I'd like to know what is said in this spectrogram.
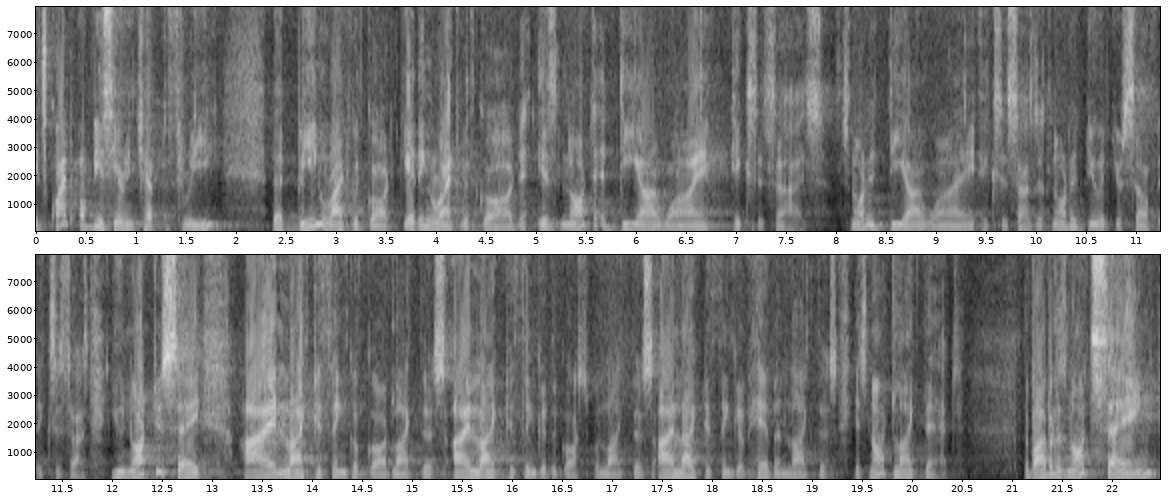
it's quite obvious here in chapter 3 that being right with God, getting right with God, is not a DIY exercise. It's not a DIY exercise. It's not a do it yourself exercise. You're not to say, I like to think of God like this. I like to think of the gospel like this. I like to think of heaven like this. It's not like that. The Bible is not saying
